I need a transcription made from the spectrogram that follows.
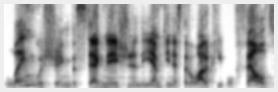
languishing, the stagnation and the emptiness that a lot of people felt.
